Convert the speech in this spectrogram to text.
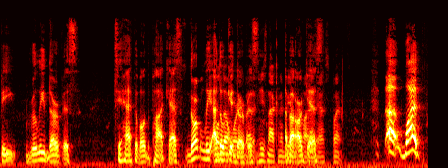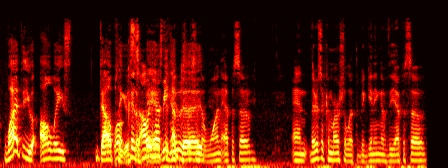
be really nervous to have him on the podcast. Normally, I don't, don't get nervous. He's not gonna be about our podcast, guests. but- uh, why? Why do you always downplay Well, yourself? because all he has we to have do is listen to one episode, and there's a commercial at the beginning of the episode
